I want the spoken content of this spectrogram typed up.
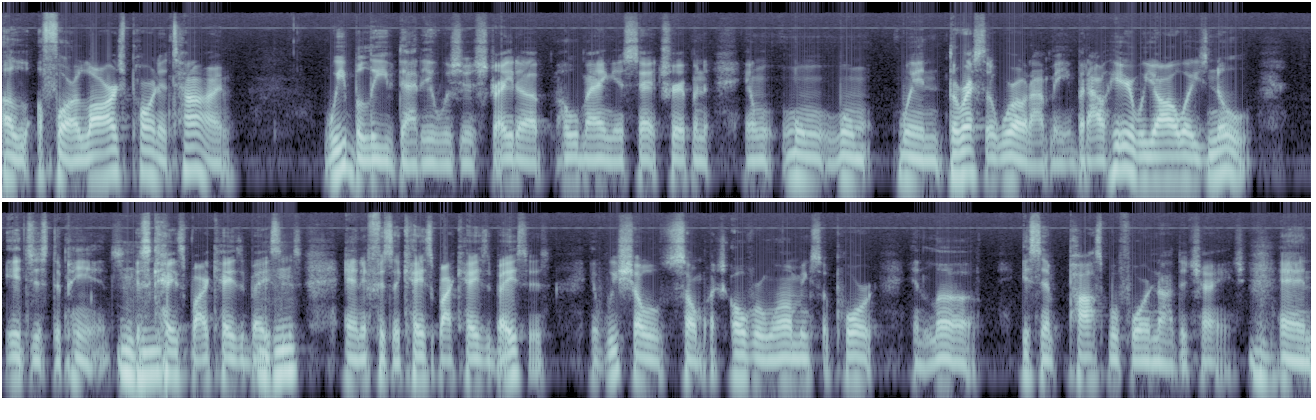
a, for a large part of time, we believed that it was just straight up whole banging, set tripping. And when, when, when the rest of the world, I mean, but out here, we always knew it just depends. It's mm-hmm. case by case basis. Mm-hmm. And if it's a case by case basis, if we show so much overwhelming support and love, it's impossible for it not to change. Mm-hmm. And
